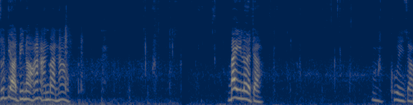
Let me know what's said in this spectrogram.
สุดยอดพี่น้องอาหารบ้านเฮาใบเลยจ้ะอืมคุยจ้ะ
